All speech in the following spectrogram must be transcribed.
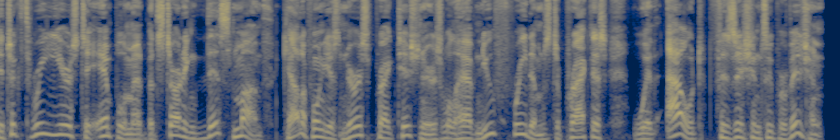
It took three years to implement, but starting this month, California's nurse practitioners will have new freedoms to practice without physician supervision.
